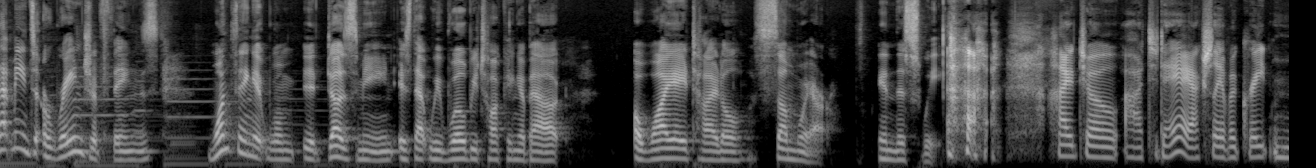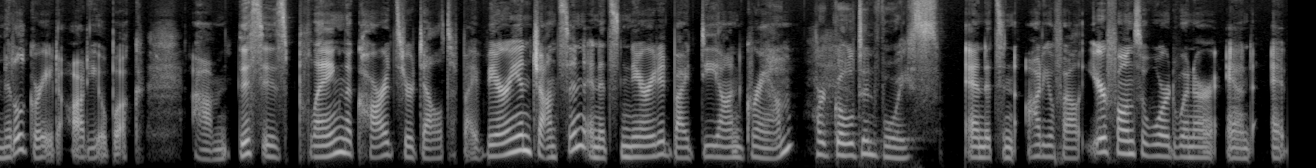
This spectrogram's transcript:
that means a range of things. One thing it will it does mean is that we will be talking about a YA title somewhere in this week. Hi, Joe. Uh, today I actually have a great middle grade audiobook. Um, this is Playing the Cards You're Dealt by Varian Johnson, and it's narrated by Dion Graham. Her golden voice. And it's an AudioFile Earphones Award winner, and it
